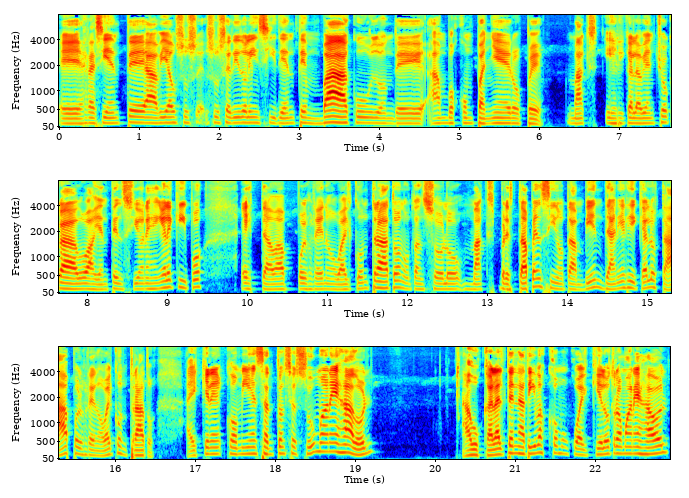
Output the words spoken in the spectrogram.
Eh, reciente había sucedido el incidente en Baku, donde ambos compañeros, pues, Max y Ricciardo habían chocado, habían tensiones en el equipo. Estaba por renovar el contrato, no tan solo Max Verstappen, sino también Daniel Ricciardo estaba por renovar el contrato. Ahí que comienza entonces su manejador a buscar alternativas como cualquier otro manejador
